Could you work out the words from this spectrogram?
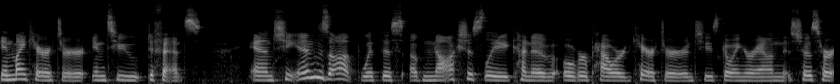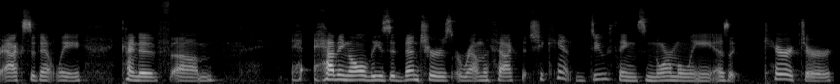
in my character into defense. And she ends up with this obnoxiously kind of overpowered character and she's going around it shows her accidentally kind of um, h- having all these adventures around the fact that she can't do things normally as a character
